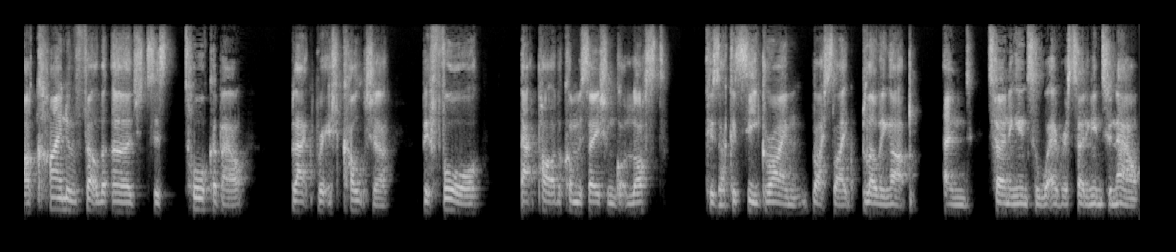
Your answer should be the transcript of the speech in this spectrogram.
I kind of felt the urge to talk about Black British culture before that part of the conversation got lost because I could see grime just like blowing up and turning into whatever it's turning into now.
